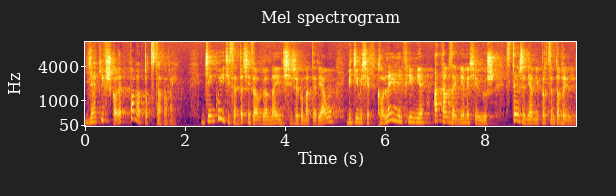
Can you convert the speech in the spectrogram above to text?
jak i w szkole ponadpodstawowej. Dziękuję Ci serdecznie za oglądanie dzisiejszego materiału. Widzimy się w kolejnym filmie, a tam zajmiemy się już stężeniami procentowymi.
